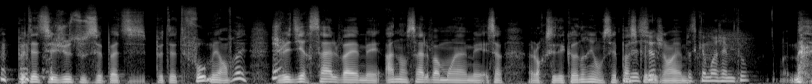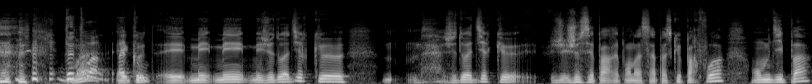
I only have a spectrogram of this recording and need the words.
peut-être c'est juste ou c'est peut- c'est peut-être faux, mais en vrai, je vais dire ça, elle va aimer. Ah non, ça, elle va moins aimer. Ça- alors que c'est des conneries, on sait pas Bien ce que les gens aiment. Parce que moi, j'aime tout. de toi, pas écoute, tout. et- mais, mais, mais je dois dire que je dois dire que je, je sais pas répondre à ça parce que parfois on me dit pas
